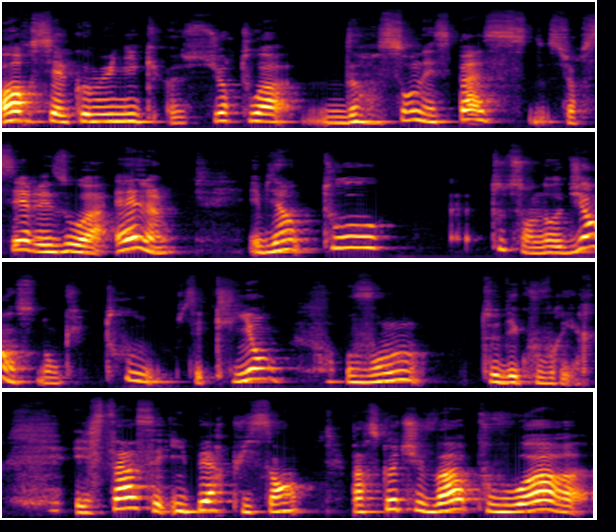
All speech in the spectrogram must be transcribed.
Or, si elle communique euh, sur toi dans son espace, sur ses réseaux à elle, eh bien, tout, toute son audience, donc tous ses clients, vont découvrir. Et ça, c'est hyper puissant parce que tu vas pouvoir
